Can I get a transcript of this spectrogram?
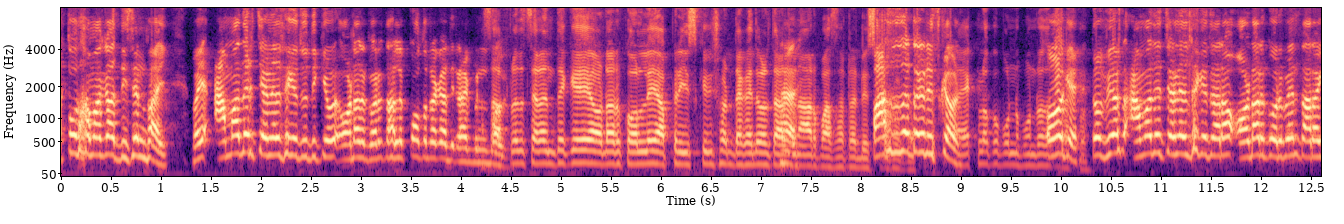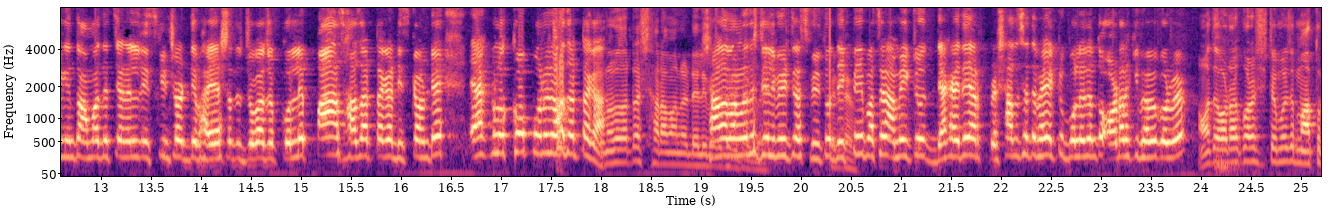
এত ধামাকা দিছেন ভাই ভাই আমাদের চ্যানেল থেকে যদি কেউ অর্ডার করে তাহলে কত টাকা রাখবেন আপনাদের চ্যানেল থেকে অর্ডার করলে আপনার স্ক্রিনশট দেখাই দেবেন তার হ্যাঁ। জন্য আর পাঁচ হাজার পাঁচ হাজার টাকা ডিসকাউন্ট এক লক্ষ পনেরো পনেরো ওকে তো ভিউয়ার্স আমাদের চ্যানেল থেকে যারা অর্ডার করবেন তারা কিন্তু আমাদের চ্যানেলের স্ক্রিনশট দিয়ে ভাইয়ের সাথে যোগাযোগ করলে পাঁচ হাজার টাকা ডিসকাউন্টে এক লক্ষ পনেরো হাজার টাকা। সারা বাংলা ডেলিভারি সারা বাংলাদেশ ডেলিভারি চার্জ ফ্রি তো দেখতেই পাচ্ছেন আমি একটু দেখাই দিই আর সাথে সাথে ভাই একটু বলে দেন তো অর্ডার কীভাবে করবে? আমাদের অর্ডার করার সিস্টেম হচ্ছে মাত্র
